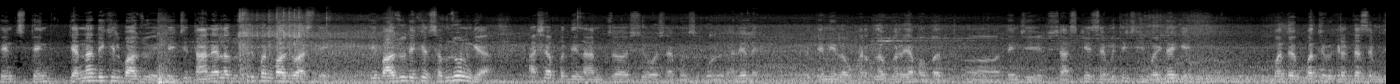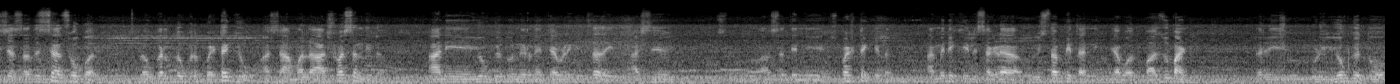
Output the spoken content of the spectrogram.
त्यांची त्यां- त्यांना देखील बाजू आहे. त्यांची ताण्याला दुसरी पण बाजू असते. ती बाजू देखील समजून घ्या. अशा पद्धतीनं आमचं शिवसाहेबांशी बोलणं झालेलं आहे. तर त्यांनी लवकरात लवकर याबाबत त्यांची शासकीय समितीची जी बैठक आहे पथ पथविक्रेत्या समितीच्या सदस्यांसोबत लवकरात लवकर बैठक घेऊ असं आम्हाला आश्वासन दिलं आणि योग्य तो निर्णय त्यावेळी घेतला जाईल असे असं त्यांनी स्पष्ट केलं. आम्ही देखील सगळ्या विस्थापितांनी याबाबत बाजू मांडली. तरी पुढील योग्य तो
